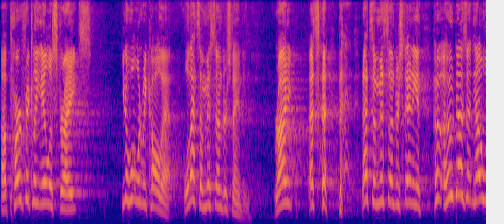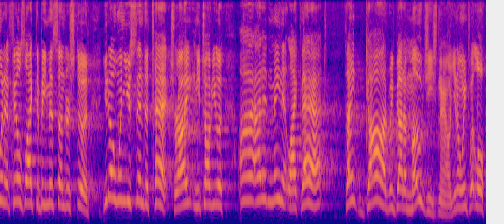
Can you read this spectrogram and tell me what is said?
uh, perfectly illustrates, you know, what would we call that? Well, that's a misunderstanding, right? That's a, that's a misunderstanding. And who, who doesn't know what it feels like to be misunderstood? You know, when you send a text, right? And you talk, you go, I, I didn't mean it like that. Thank God we've got emojis now. You know, we put little,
